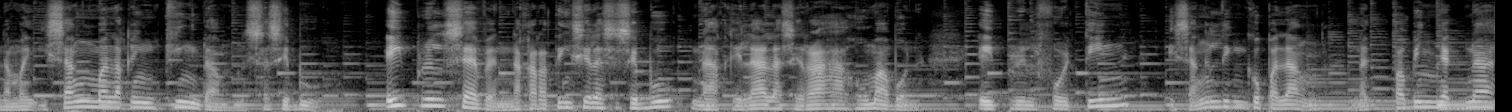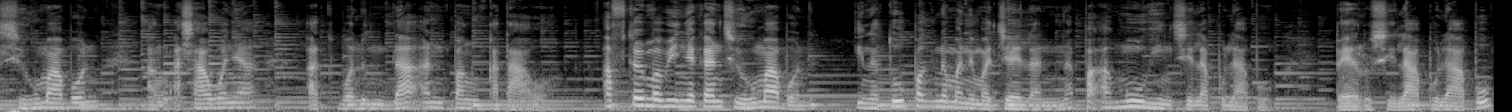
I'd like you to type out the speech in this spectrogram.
na may isang malaking kingdom sa Cebu. April 7, nakarating sila sa Cebu, nakilala si Raha Humabon. April 14, isang linggo pa lang, nagpabinyag na si Humabon, ang asawa niya at walundaan pang katao. After mabinyagan si Humabon, inatupag naman ni Magellan na paamuhin si Lapu-Lapu. Pero si Lapu-Lapu,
